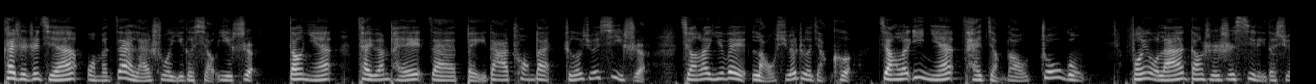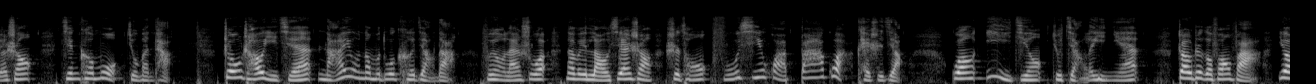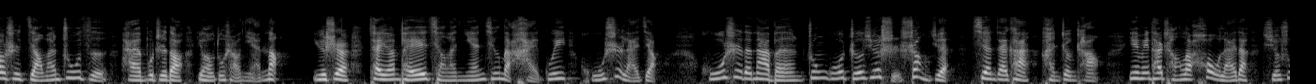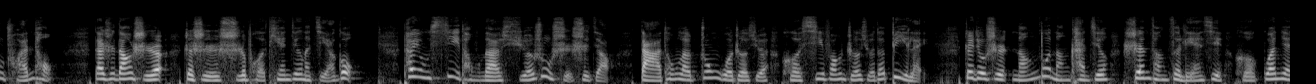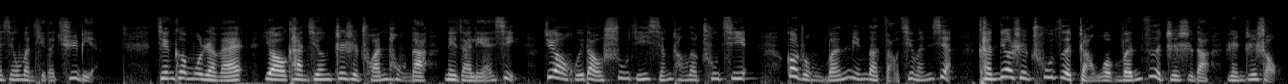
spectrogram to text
开始之前，我们再来说一个小轶事。当年蔡元培在北大创办哲学系时，请了一位老学者讲课，讲了一年才讲到周公。冯友兰当时是系里的学生，金克木就问他：“周朝以前哪有那么多可讲的？”冯友兰说：“那位老先生是从伏羲画八卦开始讲。”光《易经》就讲了一年，照这个方法，要是讲完诸子，还不知道要多少年呢。于是蔡元培请了年轻的海归胡适来讲。胡适的那本《中国哲学史》上卷，现在看很正常，因为它成了后来的学术传统。但是当时这是石破天惊的结构，他用系统的学术史视角。打通了中国哲学和西方哲学的壁垒，这就是能不能看清深层次联系和关键性问题的区别。金克木认为，要看清知识传统的内在联系，就要回到书籍形成的初期。各种文明的早期文献，肯定是出自掌握文字知识的人之手。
